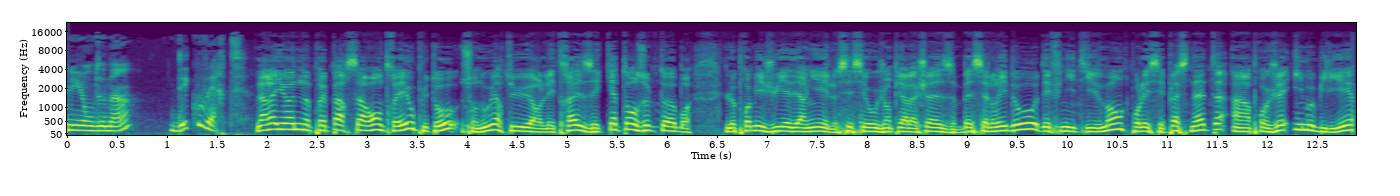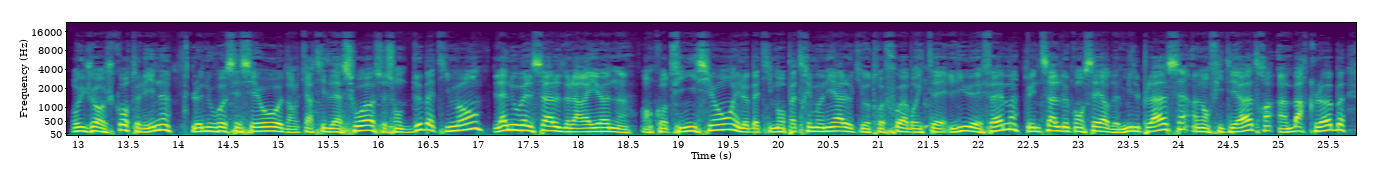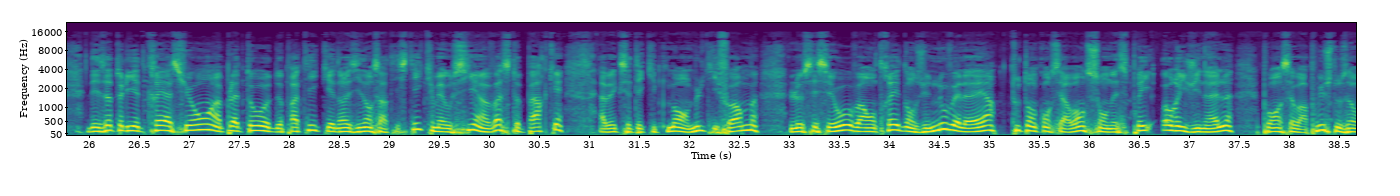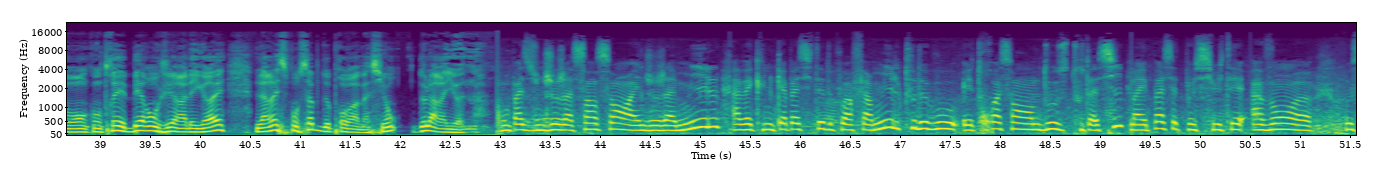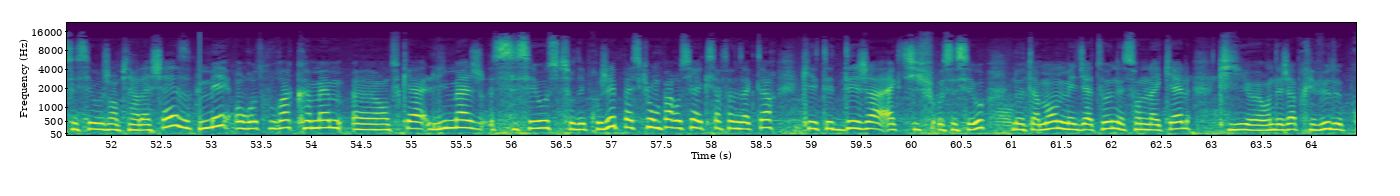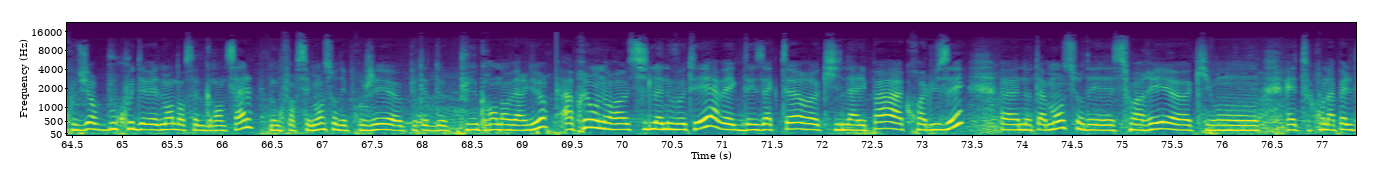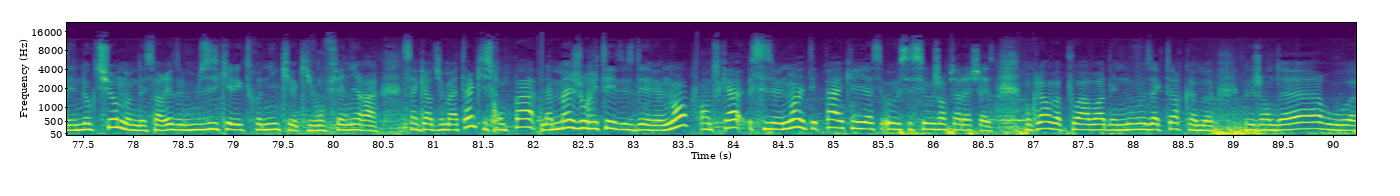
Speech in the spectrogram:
Lyon demain Découverte. La Rayonne prépare sa rentrée, ou plutôt son ouverture, les 13 et 14 octobre. Le 1er juillet dernier, le CCO Jean-Pierre Lachaise baissait le rideau définitivement pour laisser place nette à un projet immobilier rue Georges Courteline. Le nouveau CCO dans le quartier de la Soie, ce sont deux bâtiments. La nouvelle salle de la Rayonne en cours de finition et le bâtiment patrimonial qui autrefois abritait l'UFM. Une salle de concert de 1000 places, un amphithéâtre, un bar-club, des ateliers de création, un plateau de pratique et de résidence artistique, mais aussi un vaste parc avec cet équipement multiforme, le CCO va entrer dans une nouvelle ère tout en conservant son esprit originel. Pour en savoir plus, nous avons rencontré Bérangère Allégret, la responsable de programmation de la Rayonne. On passe d'une jauge à 500 à une jauge à 1000 avec une capacité de pouvoir faire 1000 tout debout et 312 tout assis. On n'avait pas cette possibilité avant euh, au CCO Jean-Pierre Lachaise, mais on retrouvera quand même euh, en tout cas l'image CCO sur des projets parce qu'on part aussi avec certains acteurs qui étaient déjà actifs au CCO notamment Mediatone et Son laquelle qui euh, ont déjà prévu de produire beaucoup d'événements dans cette grande salle. Donc forcément sur des projets euh, peut-être de plus grande envergure. Après on aura aussi de la nouveauté avec des acteurs euh, qui n'allaient pas à Croix-Lusé, notamment sur des soirées qui vont être qu'on appelle des nocturnes, donc des soirées de musique électronique qui vont finir à 5 heures du matin, qui seront pas la majorité des événements. En tout cas, ces événements n'étaient pas accueillis au CCO Jean-Pierre Lachaise. Donc là, on va pouvoir avoir des nouveaux acteurs comme le Gender ou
